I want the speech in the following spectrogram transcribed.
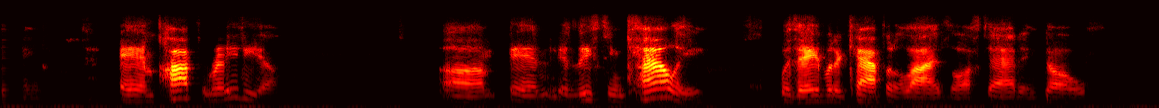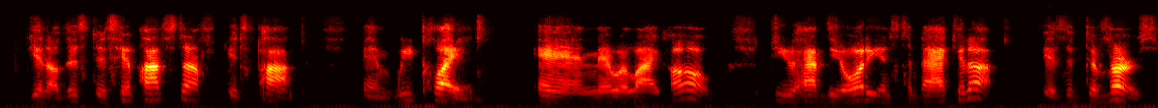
game, and pop radio, um, and at least in Cali, was able to capitalize off that and go, you know, this this hip hop stuff, it's pop, and we play it, and they were like, oh, do you have the audience to back it up? Is it diverse?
